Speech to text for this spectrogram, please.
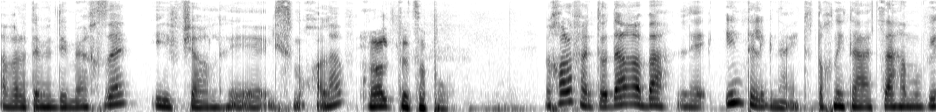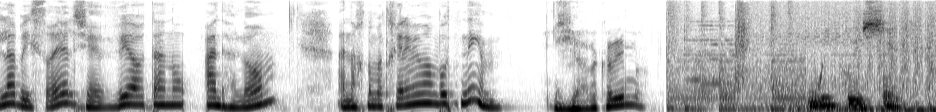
אבל אתם יודעים איך זה, אי אפשר אה, לסמוך עליו. אל תצפו. בכל אופן, תודה רבה לאינטליגנייט, תוכנית ההאצה המובילה בישראל שהביאה אותנו עד הלום. אנחנו מתחילים עם הבוטנים. יאללה, קדימה. Weekly Sync.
